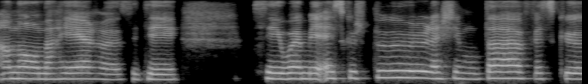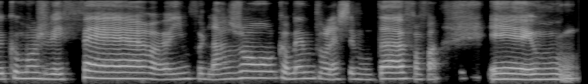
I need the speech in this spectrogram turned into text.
un an en arrière, c'était c'est ouais, mais est-ce que je peux lâcher mon taf? Est-ce que comment je vais faire? Il me faut de l'argent quand même pour lâcher mon taf. Enfin, et, mmh,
